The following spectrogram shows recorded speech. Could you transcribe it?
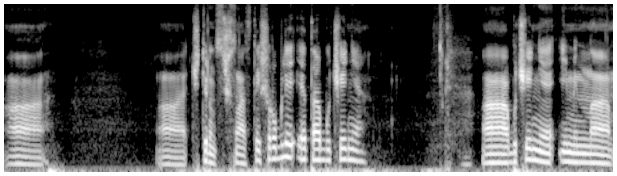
14-16 а, а, тысяч рублей. Это обучение. А, обучение именно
